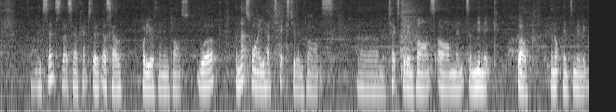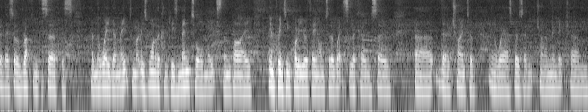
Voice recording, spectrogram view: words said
That makes sense. That's how capsular, that's how polyurethane implants work, and that's why you have textured implants. Um, textured implants are meant to mimic, well, they're not meant to mimic, but they're sort of roughened the surface. And the way they make them, at least one of the companies, Mentor, makes them by imprinting polyurethane onto the wet silicone. So uh, they're trying to, in a way, I suppose, they're trying to mimic um,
